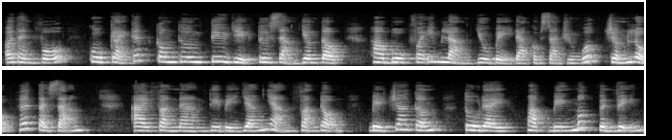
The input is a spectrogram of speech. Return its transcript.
ở thành phố, cuộc cải cách công thương tiêu diệt tư sản dân tộc, họ buộc phải im lặng dù bị Đảng Cộng sản Trung Quốc trấn lột hết tài sản. Ai phàn nàn thì bị gián nhãn phản động, bị tra tấn, tù đầy hoặc biến mất vĩnh viễn.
